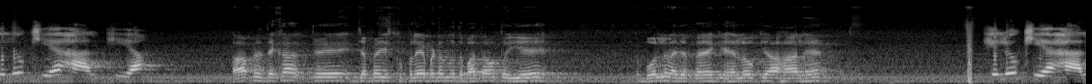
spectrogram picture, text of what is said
ہلو کیا حال، کیا؟ آپ نے دیکھا کہ جب میں اس کو پلے بٹن کو دباتا ہوں تو یہ بولنے لگ جاتا ہے کہ ہیلو کیا حال ہے؟ ہلو کیا حال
